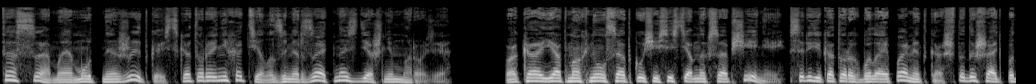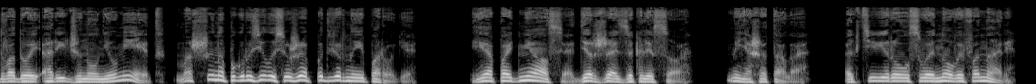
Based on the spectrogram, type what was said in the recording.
та самая мутная жидкость, которая не хотела замерзать на здешнем морозе. Пока я отмахнулся от кучи системных сообщений, среди которых была и памятка, что дышать под водой Оригинал не умеет, машина погрузилась уже под дверные пороги. Я поднялся, держась за колесо. Меня шатало. Активировал свой новый фонарь.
